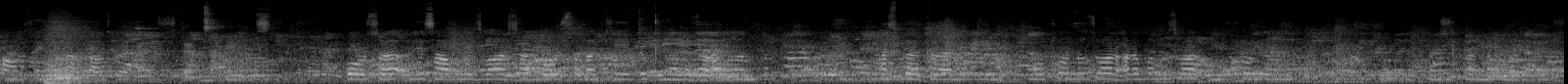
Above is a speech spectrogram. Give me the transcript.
pound saving account böyle işte borsa hesabınız varsa borsadaki dökümünüzü alın. Hasbelkader ne bileyim motorunuz var, arabanız var onu koyun. Başka ne olabilir?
